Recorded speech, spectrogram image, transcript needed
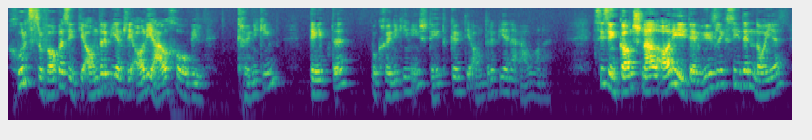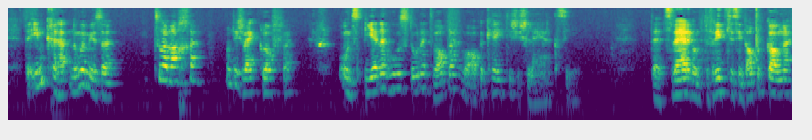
Kurz darauf sind die anderen Bienen alle auch gekommen, weil die Königin dort, wo die Königin ist, dort gehen die anderen Bienen auch hin. Sie sind ganz schnell alle in dem Häuschen, gsi, dem neuen. Der Imker hat nur müssen zumachen und ist weggelaufen. Und das Bienenhaus unten, die Wabe, die runtergefallen ist, war leer. Der Zwerg und der Fritzli sind runtergegangen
